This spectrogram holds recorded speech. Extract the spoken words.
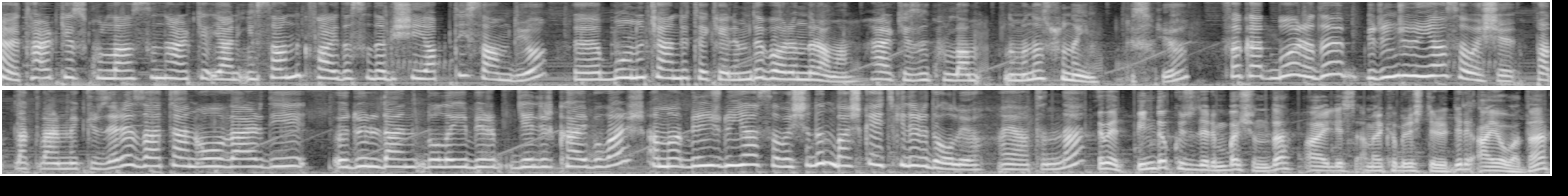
Evet herkes kullansın herkes yani insanlık faydasına bir şey yaptıysam diyor. e, bunu kendi tek elimde barındıramam. Herkesin kullanımına sunayım istiyor. Fakat bu arada Birinci Dünya Savaşı patlak vermek üzere. Zaten o verdiği ödülden dolayı bir gelir kaybı var. Ama Birinci Dünya Savaşı'nın başka etkileri de oluyor hayatında. Evet 1900'lerin başında ailesi Amerika Birleşik Devletleri Iowa'da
